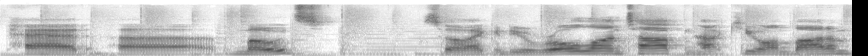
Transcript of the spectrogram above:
pad uh, modes. So I can do roll on top and hot cue on bottom.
